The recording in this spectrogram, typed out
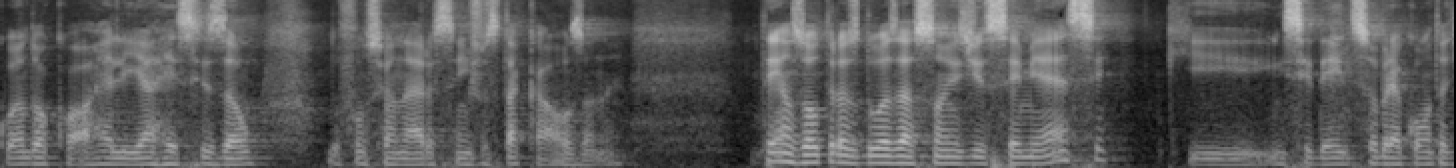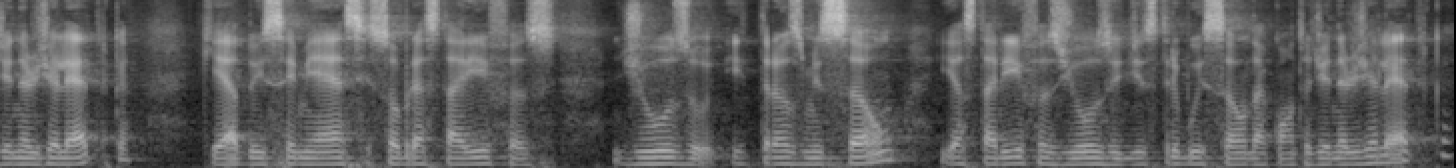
quando ocorre ali a rescisão do funcionário sem justa causa. Né? Tem as outras duas ações de ICMS, que incidentes sobre a conta de energia elétrica, que é a do ICMS sobre as tarifas de uso e transmissão e as tarifas de uso e distribuição da conta de energia elétrica,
